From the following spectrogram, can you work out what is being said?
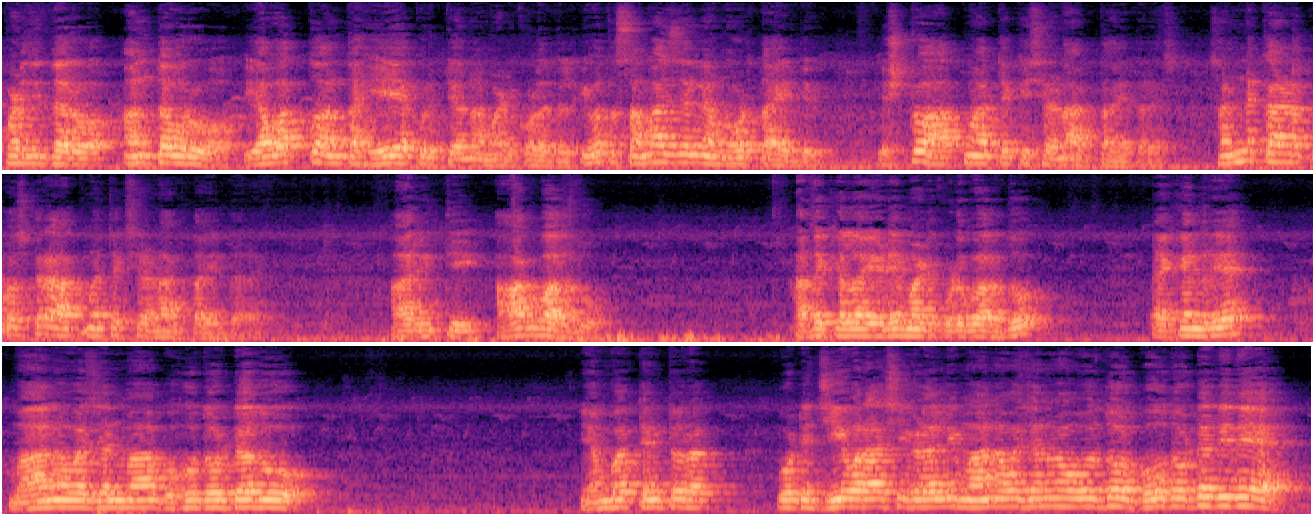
ಪಡೆದಿದ್ದಾರೋ ಅಂಥವರು ಯಾವತ್ತೂ ಅಂತ ಹೇಯ ಕೃತ್ಯವನ್ನು ಮಾಡಿಕೊಳ್ಳೋದಿಲ್ಲ. ಇವತ್ತು ಸಮಾಜದಲ್ಲಿ ನಾವು ನೋಡ್ತಾ ಇದ್ದೀವಿ, ಎಷ್ಟೋ ಆತ್ಮಹತ್ಯೆಗೆ ಶರಣ ಆಗ್ತಾ ಇದ್ದಾರೆ. ಸಣ್ಣ ಕಾರಣಕ್ಕೋಸ್ಕರ ಆತ್ಮಹತ್ಯೆಗೆ ಶರಣ ಆಗ್ತಾ ಇದ್ದಾರೆ. ಆ ರೀತಿ ಆಗಬಾರ್ದು. ಅದಕ್ಕೆಲ್ಲ ಎಡೆ ಮಾಡಿ ಕೊಡಬಾರ್ದು. ಯಾಕೆಂದರೆ ಮಾನವ ಜನ್ಮ ಬಹುದೊಡ್ಡದು ಎಂಬತ್ತೆಂಟು ಕೋಟಿ ಜೀವರಾಶಿಗಳಲ್ಲಿ ಮಾನವ ಜನ್ಮ ಬಹುದೊ- ಬಹುದೊಡ್ಡದಿದೆ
